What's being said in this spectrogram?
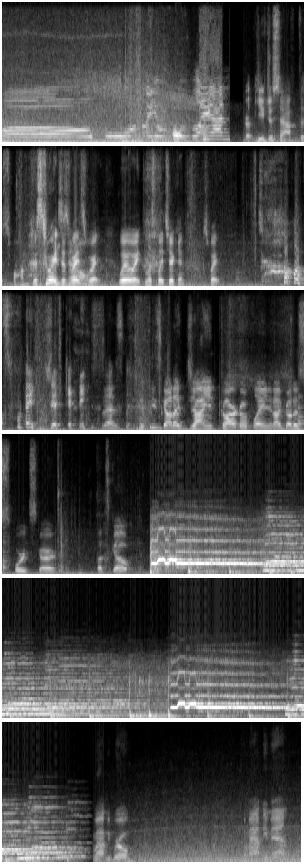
Oh, boy, Oh. land! You just have to spawn. Just wait. right Just wait. Just wait. Wait. Wait. Let's play chicken. Just wait. Let's play chicken, he says. He's got a giant cargo plane and I've got a sports car. Let's go. at me, bro. Come at me, man.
